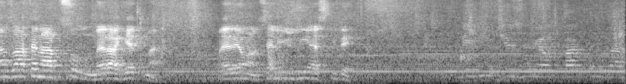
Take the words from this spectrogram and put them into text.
Ben zaten artist oldum merak etme. Meryem Hanım senin yüzün eskidi. Benim hiç yüzüm yok baktım ben.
